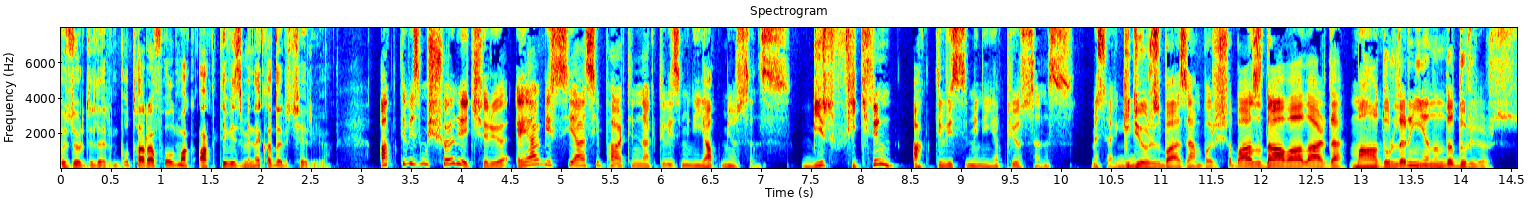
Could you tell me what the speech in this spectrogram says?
özür dilerim. Bu taraf olmak aktivizmi ne kadar içeriyor? Aktivizmi şöyle içeriyor. Eğer bir siyasi partinin aktivizmini yapmıyorsanız, bir fikrin aktivizmini yapıyorsanız, mesela gidiyoruz bazen Barış'la bazı davalarda mağdurların yanında duruyoruz.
